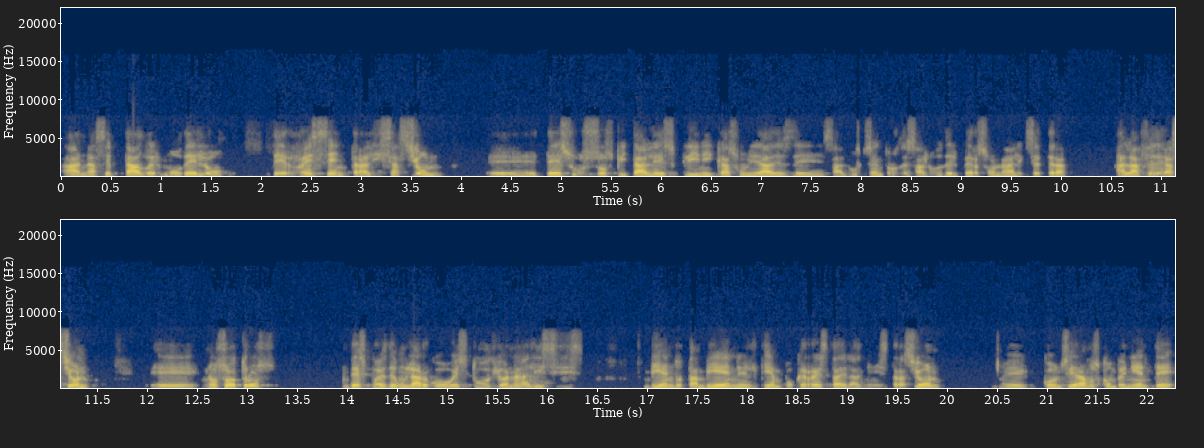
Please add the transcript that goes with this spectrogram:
han aceptado el modelo de recentralización eh, de sus hospitales, clínicas, unidades de salud, centros de salud, del personal, etcétera, a la federación. Eh, nosotros, después de un largo estudio, análisis, viendo también el tiempo que resta de la administración, consideramos conveniente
